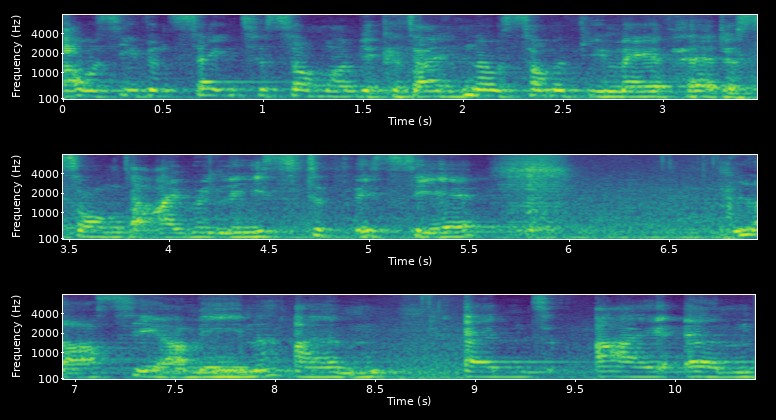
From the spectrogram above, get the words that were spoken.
I was even saying to someone, because I know some of you may have heard a song that I released this year last year, I mean, um, and I, um,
